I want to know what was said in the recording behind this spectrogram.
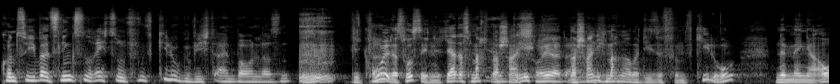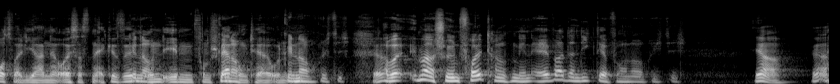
Konntest du jeweils links und rechts so ein 5-Kilo-Gewicht einbauen lassen. Wie cool, das wusste ich nicht. Ja, das macht wahrscheinlich, bescheuert wahrscheinlich eigentlich, machen aber diese 5 Kilo eine Menge aus, weil die ja an der äußersten Ecke sind Genau. und eben vom Schwerpunkt genau. her unten. Genau, richtig. Ja. Aber immer schön voll tanken den Elfer, dann liegt der vorne auch richtig. Ja, ja,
